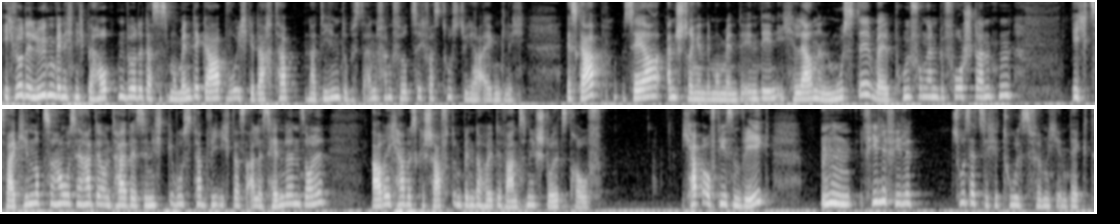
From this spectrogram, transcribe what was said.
Ich würde lügen, wenn ich nicht behaupten würde, dass es Momente gab, wo ich gedacht habe, Nadine, du bist Anfang 40, was tust du ja eigentlich? Es gab sehr anstrengende Momente, in denen ich lernen musste, weil Prüfungen bevorstanden, ich zwei Kinder zu Hause hatte und teilweise nicht gewusst habe, wie ich das alles handeln soll. Aber ich habe es geschafft und bin da heute wahnsinnig stolz drauf. Ich habe auf diesem Weg viele, viele zusätzliche Tools für mich entdeckt.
